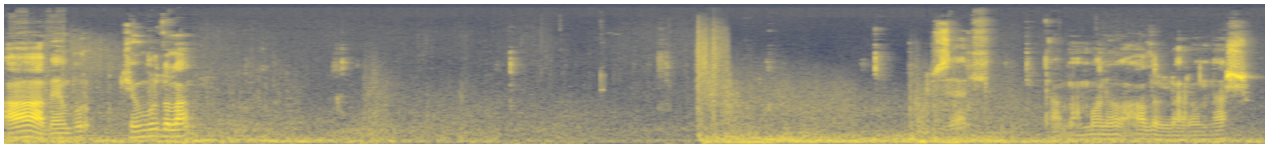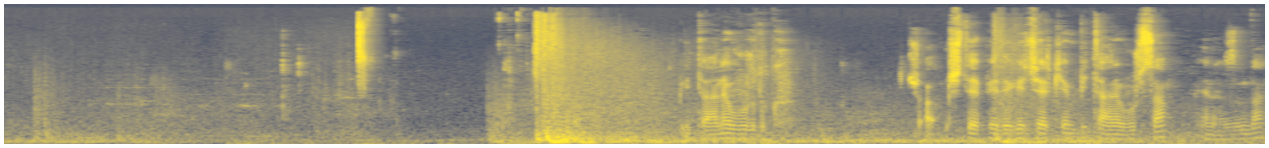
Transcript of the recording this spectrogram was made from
Aa ben vur... Kim vurdu lan? Güzel. Tamam onu alırlar onlar. Bir tane vurduk. Şu 60 TP'de geçerken bir tane vursam en azından.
